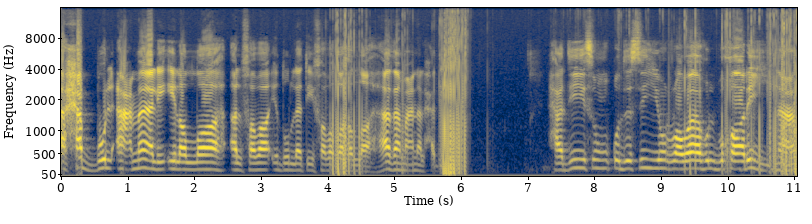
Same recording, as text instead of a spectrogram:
أحب الأعمال إلى الله الفرائض التي فرضها الله. هذا معنى الحديث. حديث قدسي رواه البخاري. نعم.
